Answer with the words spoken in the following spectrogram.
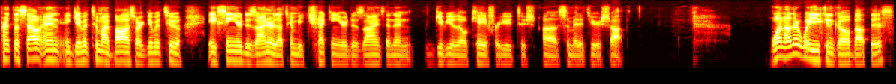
print this out and, and give it to my boss or give it to a senior designer that's going to be checking your designs and then give you the okay for you to uh, submit it to your shop. One other way you can go about this.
